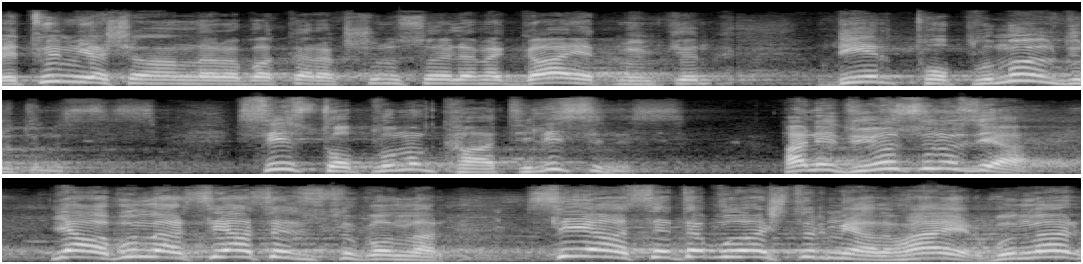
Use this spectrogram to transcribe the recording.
Ve tüm yaşananlara bakarak şunu söylemek gayet mümkün. Bir toplumu öldürdünüz siz. Siz toplumun katilisiniz. Hani diyorsunuz ya, ya bunlar siyaset üstü konular. Siyasete bulaştırmayalım. Hayır, bunlar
